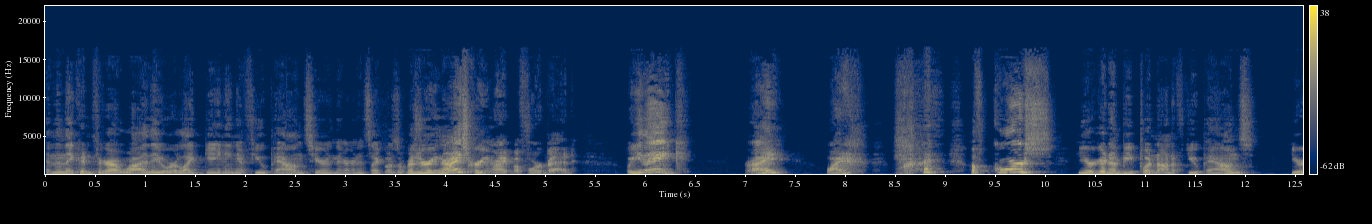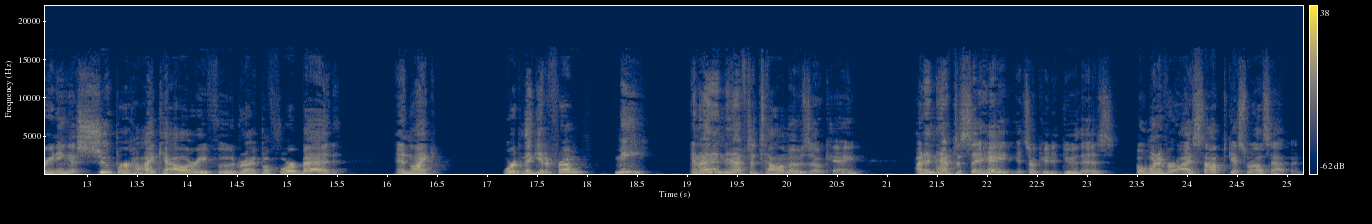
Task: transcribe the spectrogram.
and then they couldn't figure out why they were like gaining a few pounds here and there. And it's like, well, because you're eating ice cream right before bed. What do you think? Right? Why? of course you're going to be putting on a few pounds. You're eating a super high calorie food right before bed. And like, where did they get it from? Me. And I didn't have to tell them it was okay. I didn't have to say, hey, it's okay to do this. But whenever I stopped, guess what else happened?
